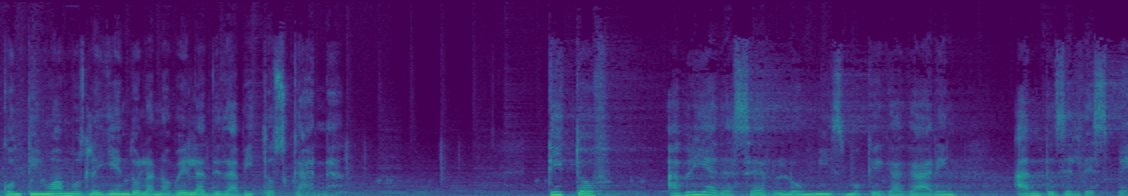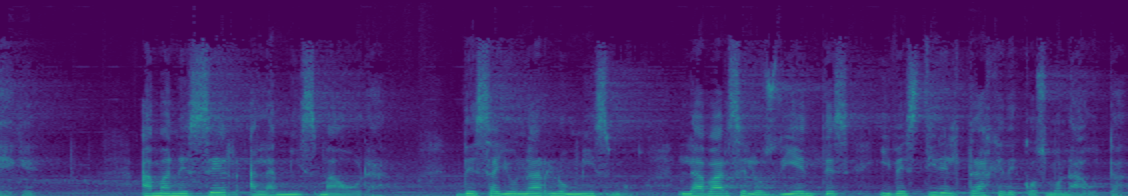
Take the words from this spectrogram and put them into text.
continuamos leyendo la novela de David Toscana. Titov habría de hacer lo mismo que Gagarin antes del despegue. Amanecer a la misma hora, desayunar lo mismo, lavarse los dientes y vestir el traje de cosmonauta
